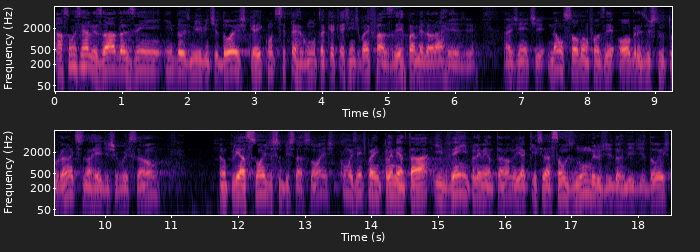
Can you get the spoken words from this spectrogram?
ações realizadas em, em 2022, que aí quando se pergunta o que, é que a gente vai fazer para melhorar a rede, a gente não só vai fazer obras estruturantes na rede de distribuição, ampliações de subestações, como a gente vai implementar e vem implementando, e aqui já são os números de 2022,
